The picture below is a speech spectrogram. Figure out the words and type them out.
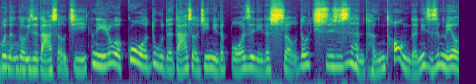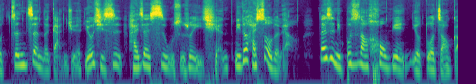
不能够一直打手机。你如果过度的打手机，你的脖子、你的手都其实是很疼痛的。你只是没有真正的感觉，尤其是还在四五十岁以前，你都还受得了。但是你不知道后面有多糟糕。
